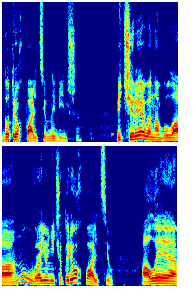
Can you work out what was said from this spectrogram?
до трьох пальців, не більше. Підчеревина була ну, в районі чотирьох пальців, але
